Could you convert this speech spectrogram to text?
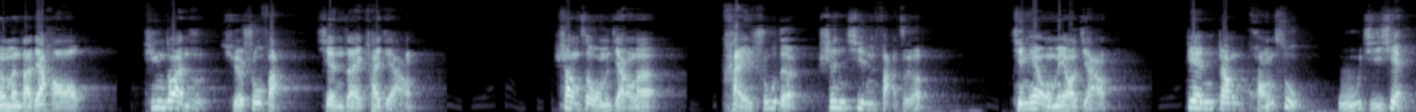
友们，大家好！听段子学书法，现在开讲。上次我们讲了楷书的身心法则，今天我们要讲颠章狂素无极限。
